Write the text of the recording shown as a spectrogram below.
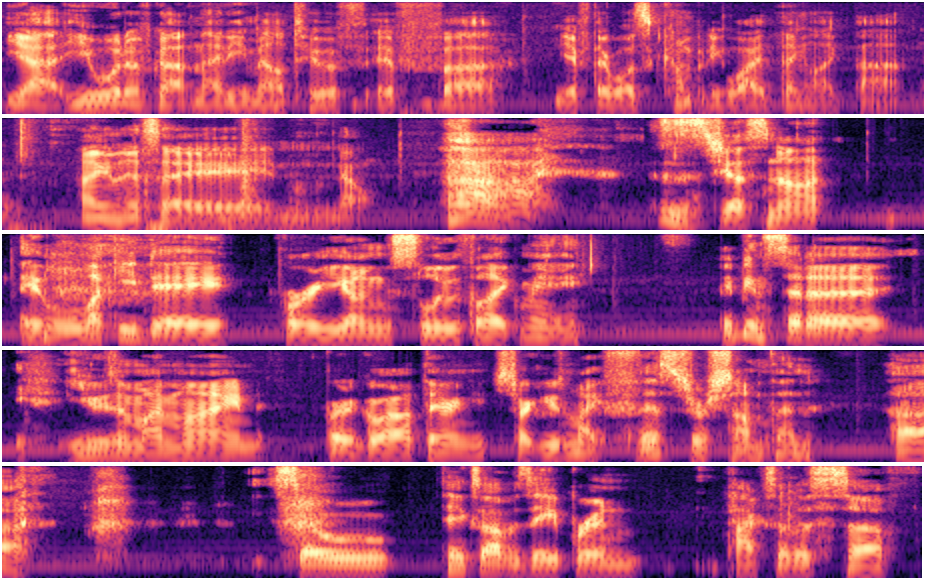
Yeah, you would have gotten that email too if if uh, if there was a company wide thing like that. I'm gonna say no. Ah, this is just not a lucky day for a young sleuth like me. Maybe instead of using my mind, I better go out there and start using my fists or something. Uh, so takes off his apron, packs up his stuff.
